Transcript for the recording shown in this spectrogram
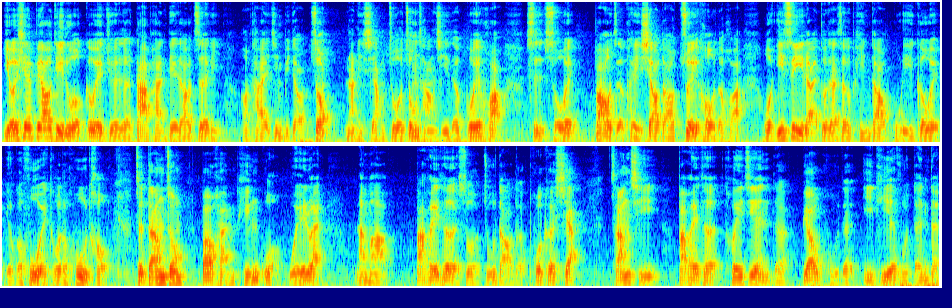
有一些标的，如果各位觉得大盘跌到这里哦，它已经比较重，那你想做中长期的规划，是所谓抱着可以笑到最后的话，我一直以来都在这个频道鼓励各位有个副委托的户头，这当中包含苹果、微软，那么巴菲特所主导的破克夏，长期巴菲特推荐的标普的 ETF 等等。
